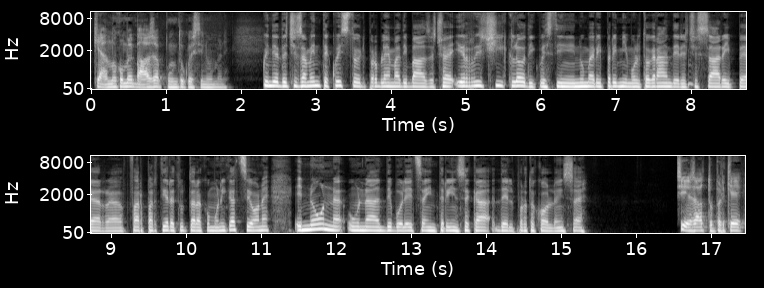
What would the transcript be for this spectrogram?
che hanno come base appunto questi numeri. Quindi è decisamente questo il problema di base, cioè il riciclo di questi numeri primi molto grandi necessari per eh, far partire tutta la comunicazione e non una debolezza intrinseca del protocollo in sé. Sì, esatto, perché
